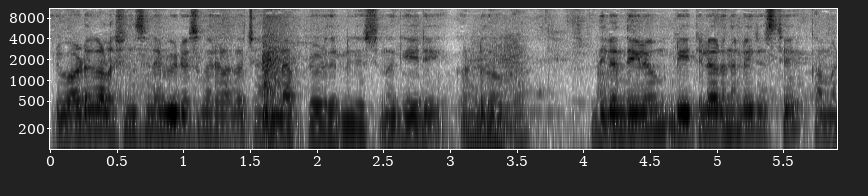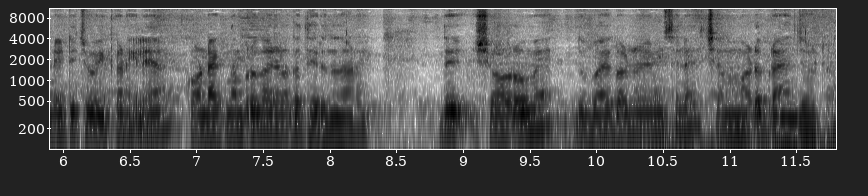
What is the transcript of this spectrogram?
ഒരുപാട് കളക്ഷൻസിന്റെ വീഡിയോസും കാര്യങ്ങളൊക്കെ ചാനലിൽ അപ്ലോഡ് ചെയ്തിട്ടുണ്ട്. ജസ്റ്റ് ഒന്ന് കയറി കണ്ടു നോക്കുക. ഇതിലെന്തെങ്കിലും ഡീറ്റെയിൽ അറിയുന്നുണ്ടെങ്കിൽ ജസ്റ്റ് കമന്റ് ആയിട്ട് ചോദിക്കുകയാണെങ്കിൽ ഞാൻ കോൺടാക്ട് നമ്പറും കാര്യങ്ങളൊക്കെ തരുന്നതാണ്. ഇത് showroom Dubai gold Chemmad branch കേട്ടോ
